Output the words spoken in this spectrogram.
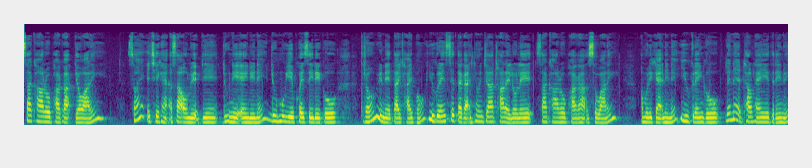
ဆာခါရိုဖာကပြောပါတယ်။စွမ်းရည်အခြေခံအဆောက်အုံတွေအပြင်လူနေအိမ်တွေနဲ့လူမှုရေးဖွဲ့စည်းတွေကိုဒရုန်းတွေနဲ့တိုက်ခိုက်ဖို့ယူကရိန်းစစ်တပ်ကညွှန်ကြားထားတယ်လို့လည်းဆာခါရိုဖာကဆိုပါတယ်။အမေရိကန်အနေနဲ့ယူကရိန်းကိုလက်နက်ထောက်လှမ်းရေးသတင်းတွေ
